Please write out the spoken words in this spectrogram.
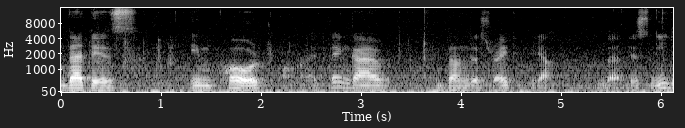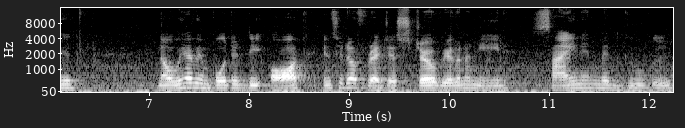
That is import I think I've done this right? Yeah that is needed. Now we have imported the auth. Instead of register we're gonna need sign in with Google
